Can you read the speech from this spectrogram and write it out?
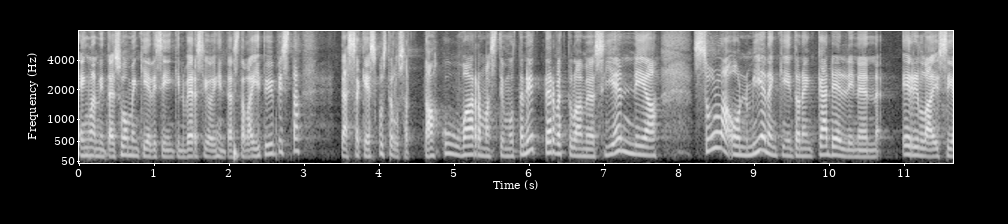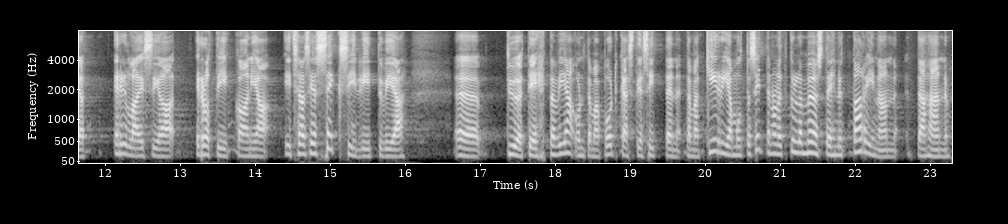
englannin- tai suomenkielisiinkin versioihin tästä lajityypistä tässä keskustelussa takuu varmasti, mutta nyt tervetuloa myös Jenni ja sulla on mielenkiintoinen kädellinen erilaisia, erilaisia erotiikkaan ja itse asiassa seksiin liittyviä ö, työtehtäviä. On tämä podcast ja sitten tämä kirja, mutta sitten olet kyllä myös tehnyt tarinan tähän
